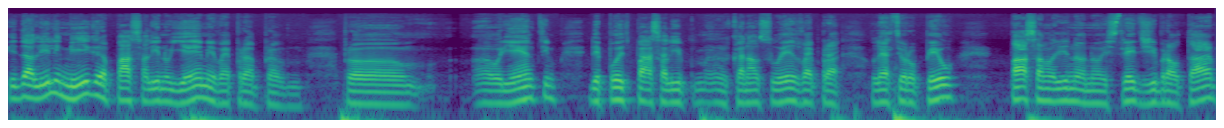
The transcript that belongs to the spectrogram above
E dali ele migra, passa ali no Iêmen, vai para Oriente, depois passa ali no Canal Suez, vai para o leste europeu, passa ali no, no Estreito de Gibraltar,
